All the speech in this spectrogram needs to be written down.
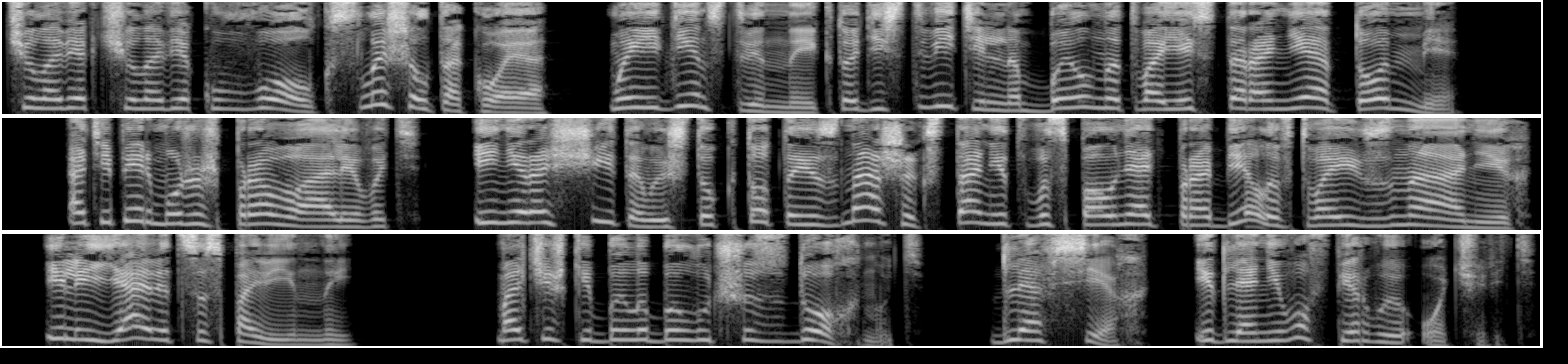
Человек человеку волк, слышал такое? Мы единственные, кто действительно был на твоей стороне, Томми. А теперь можешь проваливать. И не рассчитывай, что кто-то из наших станет восполнять пробелы в твоих знаниях или явится с повинной. Мальчишке было бы лучше сдохнуть. Для всех. И для него в первую очередь.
